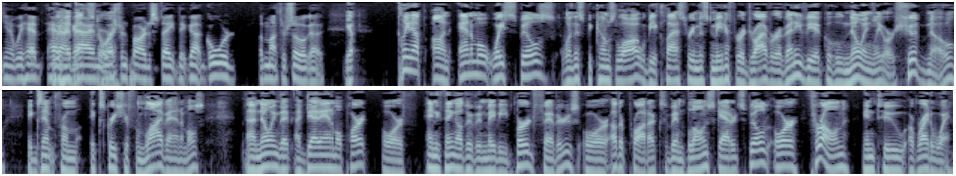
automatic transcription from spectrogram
you know, we had, had we a had guy in the western part of the state that got gored a month or so ago. Yep. Cleanup on animal waste spills when this becomes law would be a class three misdemeanor for a driver of any vehicle who knowingly or should know exempt from excreta from live animals, uh, knowing that a dead animal part or anything other than maybe bird feathers or other products have been blown, scattered, spilled, or thrown into a right of way.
